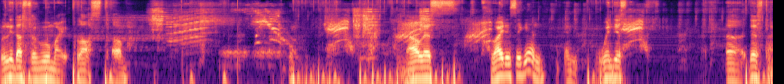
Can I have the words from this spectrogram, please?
believe that's the room I lost. Um. Now let's try this again and win this. Uh, this time.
